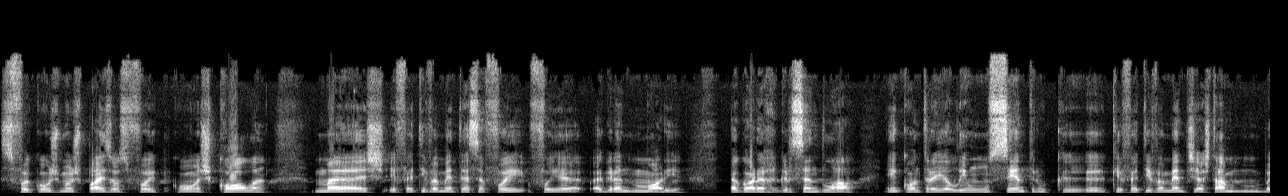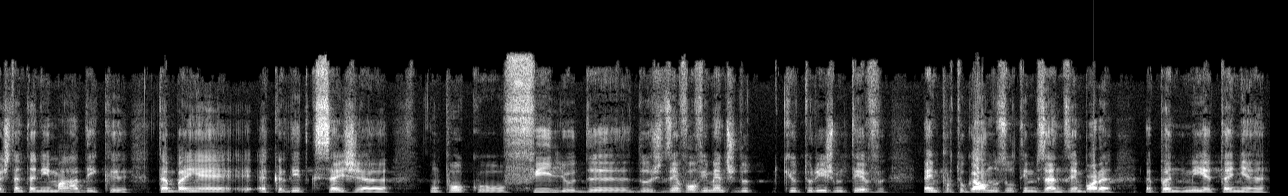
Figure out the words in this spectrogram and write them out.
se foi com os meus pais ou se foi com a escola, mas efetivamente essa foi, foi a, a grande memória. Agora, regressando lá, encontrei ali um centro que, que efetivamente já está bastante animado e que também é, acredito que seja um pouco filho de, dos desenvolvimentos do, que o turismo teve em Portugal nos últimos anos, embora a pandemia tenha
